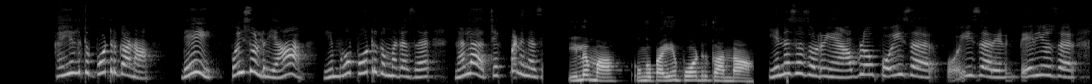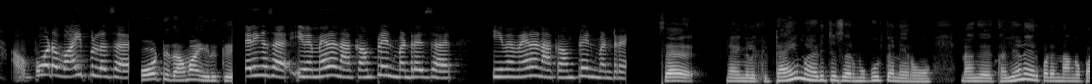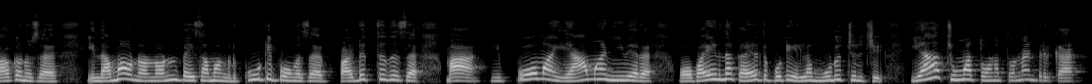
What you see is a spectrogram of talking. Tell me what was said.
கையெழுத்து போட்டிருக்கானா? டேய் பொய் சொல்றியா? என் மகன் போட்டிருக்க மாட்டா சார் நல்லா செக் பண்ணுங்க இல்லைம்மா. உங்க பையன் போட்டிருக்கான் தான். என்ன சார் சொல்றீங்க? அவ்வளோ பொய் சார் பொய் சார் எனக்கு தெரியும் சார் அவன் போட வாய்ப்பு இல்லை சார் போட்டுதாம்மா இருக்கு. சரிங்க சார் இவன் மேலே நான் கம்ப்ளைண்ட் பண்ணுறேன் சார் இவன் மேலே நான் கம்ப்ளைண்ட் பண்ணுறேன் சார் நான் எங்களுக்கு டைம் ஆயிடுச்சு சார் முகூர்த்த நேரம். நாங்கள் கல்யாண ஏற்பாடு நாங்கள் பார்க்கணும் சார். இந்த அம்மா ஒன்று பேசாமல் அங்கிட்டு கூட்டி போங்க சார். படுத்துது சார். மா நீ போமா ஏமா நீ வேற? உன் பையன் தான் கையெழுத்து போட்டு எல்லாம் முடிச்சிருச்சு. ஏன் சும்மா தோண தோணன்ட்டு இருக்க?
